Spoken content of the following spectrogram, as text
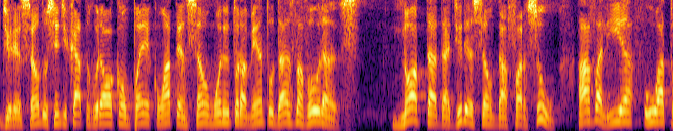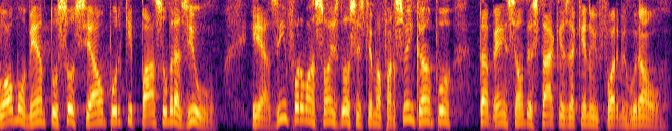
Direção do Sindicato Rural acompanha com atenção o monitoramento das lavouras. Nota da direção da Farsul avalia o atual momento social por que passa o Brasil. E as informações do Sistema Farsul em Campo também são destaques aqui no Informe Rural.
